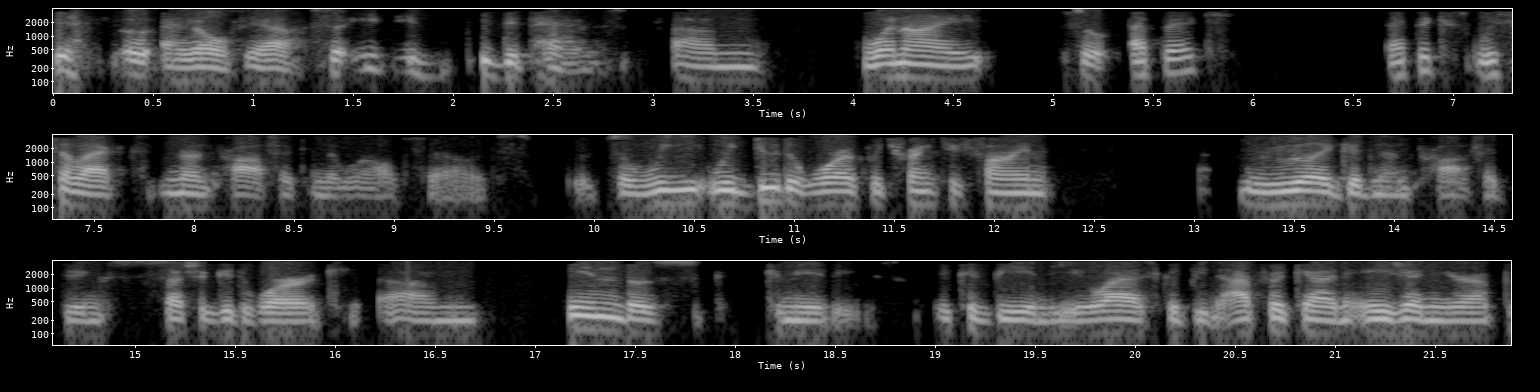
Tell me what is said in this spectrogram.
Yeah, oh, adults. Yeah. So it it, it depends. Um, when I so Epic, Epic we select nonprofit in the world. So it's so we we do the work. We're trying to find really good nonprofit doing such a good work um, in those communities. It could be in the U.S., it could be in Africa, in Asia, and Europe.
